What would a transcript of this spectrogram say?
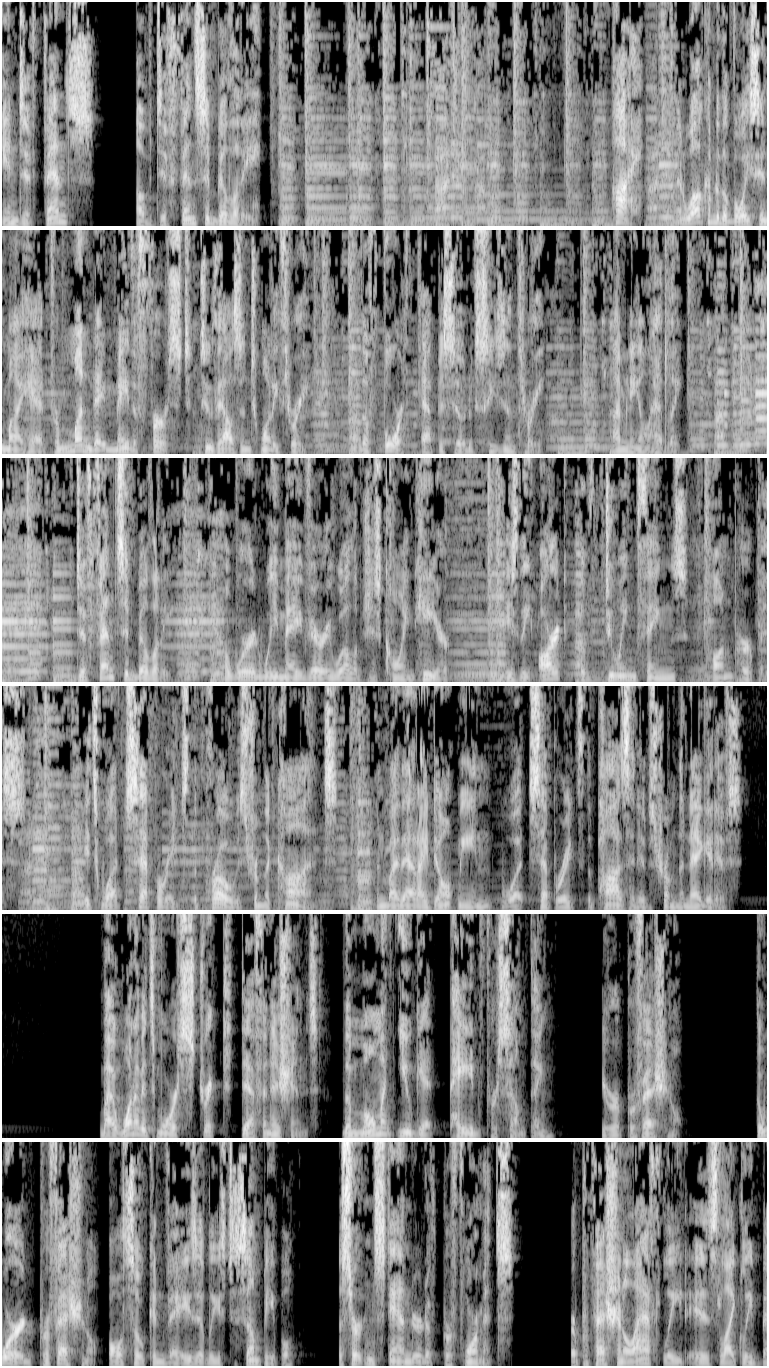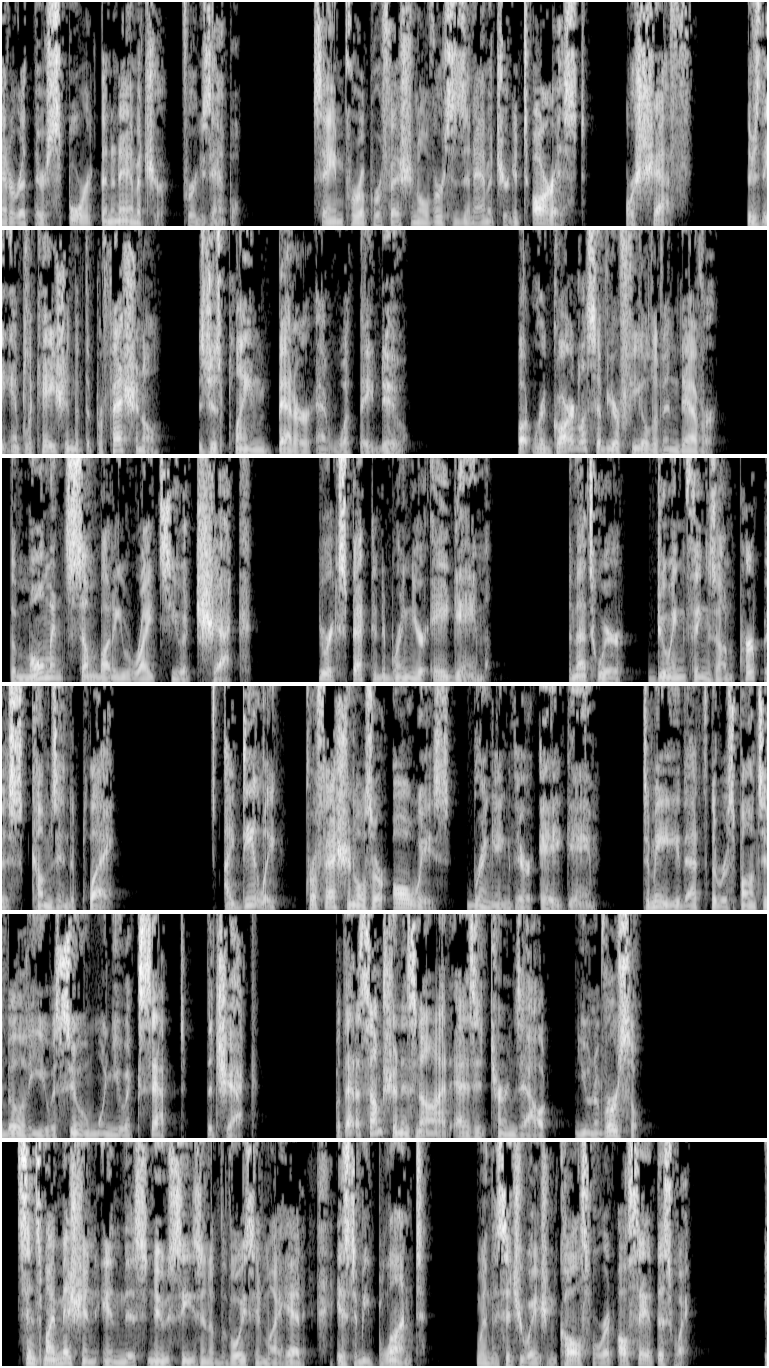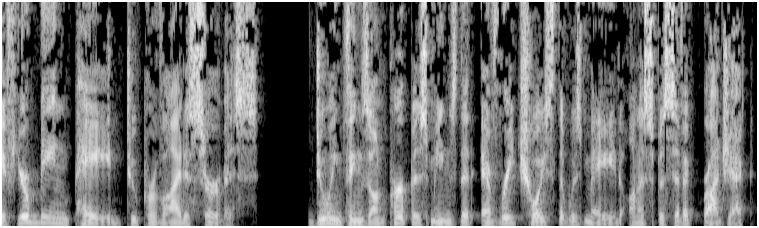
in defense of defensibility. Hi, and welcome to the voice in my head for Monday, May the 1st, 2023, the fourth episode of season three. I'm Neil Headley. Defensibility, a word we may very well have just coined here, is the art of doing things on purpose. It's what separates the pros from the cons. And by that I don't mean what separates the positives from the negatives. By one of its more strict definitions, the moment you get paid for something, you're a professional. The word professional also conveys, at least to some people, a certain standard of performance. A professional athlete is likely better at their sport than an amateur, for example. Same for a professional versus an amateur guitarist or chef. There's the implication that the professional is just plain better at what they do. But regardless of your field of endeavor, the moment somebody writes you a check, you're expected to bring your A game. And that's where doing things on purpose comes into play. Ideally, professionals are always bringing their A game. To me, that's the responsibility you assume when you accept the check. But that assumption is not, as it turns out, universal. Since my mission in this new season of The Voice in My Head is to be blunt when the situation calls for it, I'll say it this way. If you're being paid to provide a service, doing things on purpose means that every choice that was made on a specific project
